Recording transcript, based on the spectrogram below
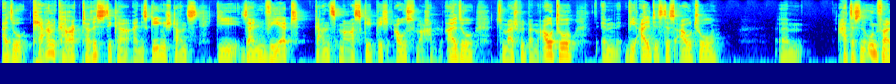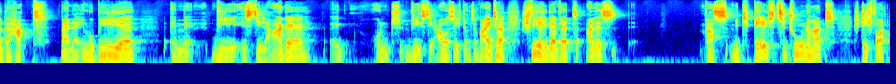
also Kerncharakteristika eines Gegenstands, die seinen Wert ganz maßgeblich ausmachen. Also zum Beispiel beim Auto, ähm, wie alt ist das Auto, ähm, hat es einen Unfall gehabt, bei einer Immobilie, ähm, wie ist die Lage äh, und wie ist die Aussicht und so weiter. Schwieriger wird alles, was mit Geld zu tun hat, Stichwort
